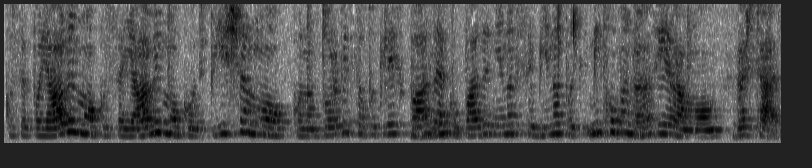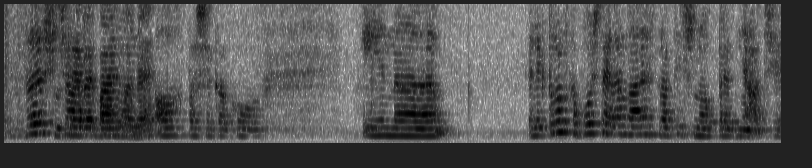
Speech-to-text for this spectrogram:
Ko se pojavimo, ko se javimo, ko odpišemo, ko nam torbica po tleh pade, Mhm. ko pade njena vsebina, po tleh, mi komuniciramo. Ves čas. Ves čas neverbalno, komuni- ne? Oh, pa še kako. In uh, elektronska pošta je dan danes praktično prednjači,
